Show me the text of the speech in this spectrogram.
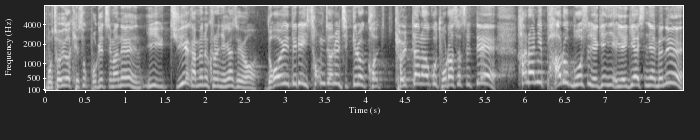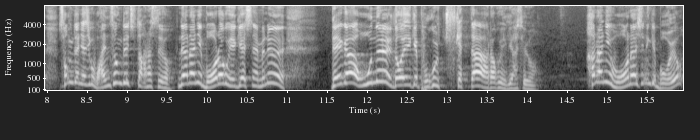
뭐 저희가 계속 보겠지만은 이 뒤에 가면은 그런 얘기 하세요. 너희들이 성전을 짓기로 거, 결단하고 돌아섰을 때 하나님 바로 무엇을 얘기, 얘기하시냐면은 성전이 아직 완성되지도 않았어요. 근데 하나님 뭐라고 얘기하시냐면은 내가 오늘 너에게 복을 주겠다라고 얘기하세요. 하나님 원하시는 게 뭐예요?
